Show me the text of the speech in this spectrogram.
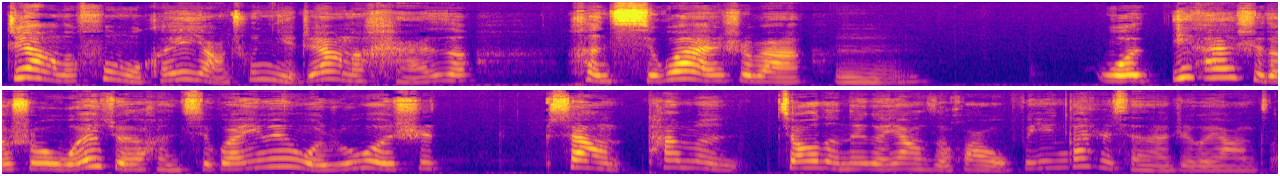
这样的父母可以养出你这样的孩子，很奇怪是吧？嗯，我一开始的时候我也觉得很奇怪，因为我如果是像他们教的那个样子的话，我不应该是现在这个样子。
